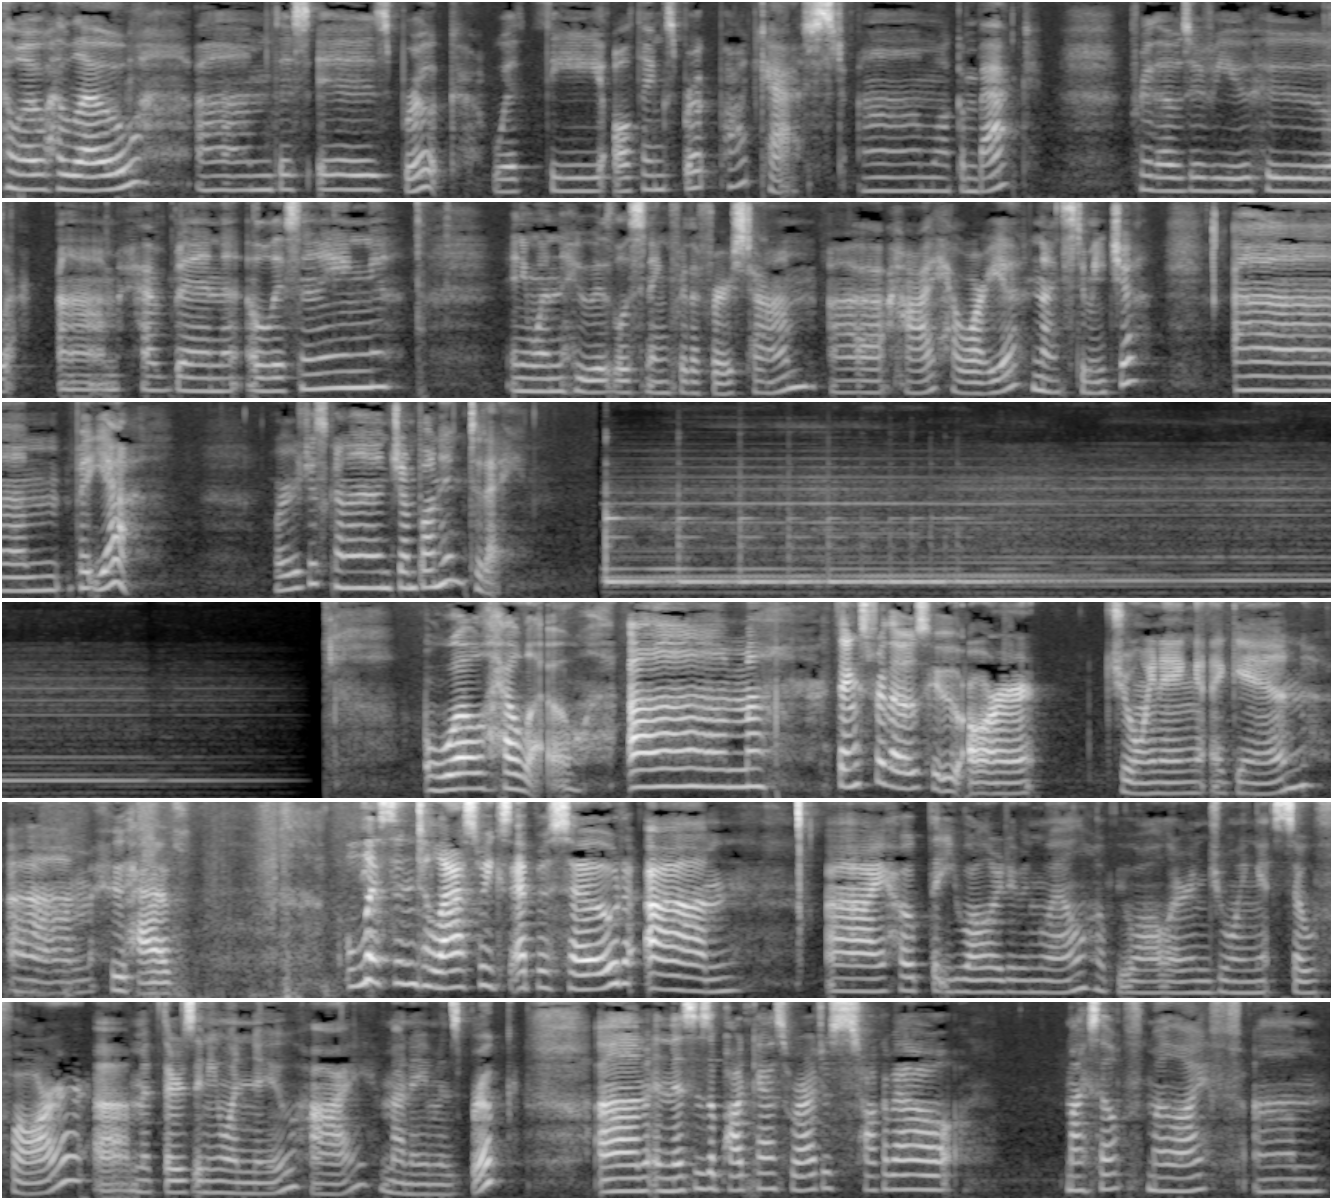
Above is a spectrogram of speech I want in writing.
Hello, hello. Um, this is Brooke with the All Things Brooke podcast. Um, welcome back. For those of you who um, have been listening, anyone who is listening for the first time, uh, hi, how are you? Nice to meet you. Um, but yeah, we're just gonna jump on in today. Well, hello. Um, thanks for those who are joining again, um, who have listened to last week's episode. Um, I hope that you all are doing well. Hope you all are enjoying it so far. Um, if there's anyone new, hi, my name is Brooke. Um, and this is a podcast where I just talk about myself, my life, um,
